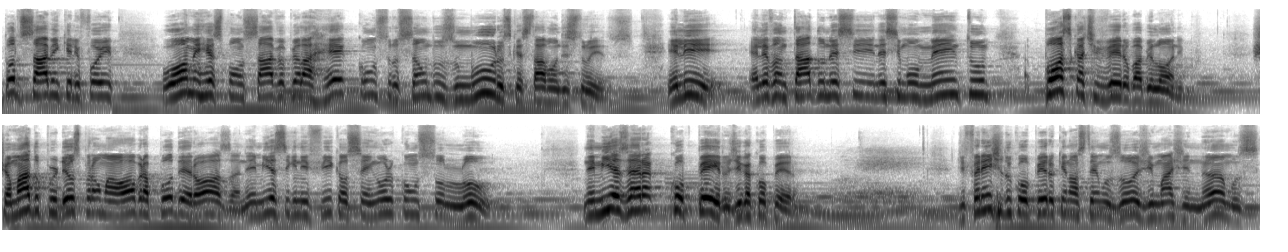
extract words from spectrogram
Todos sabem que ele foi o homem responsável pela reconstrução dos muros que estavam destruídos. Ele é levantado nesse, nesse momento pós-cativeiro babilônico, chamado por Deus para uma obra poderosa. Neemias significa o Senhor consolou. Neemias era copeiro, diga copeiro. Diferente do copeiro que nós temos hoje, imaginamos,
